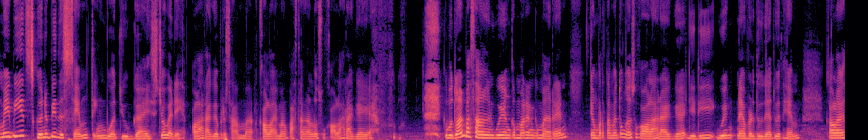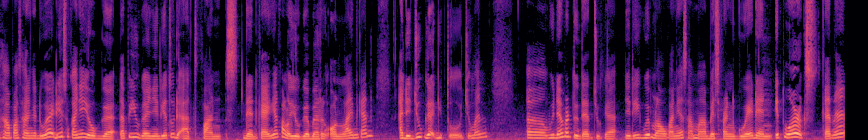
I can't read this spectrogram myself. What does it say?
Maybe it's gonna be the same thing buat you guys. Coba deh olahraga bersama kalau emang pasangan lo suka olahraga ya kebetulan pasangan gue yang kemarin-kemarin yang pertama tuh nggak suka olahraga jadi gue never do that with him. Kalau yang sama pasangan kedua dia sukanya yoga tapi yoganya dia tuh udah advance. Dan kayaknya kalau yoga bareng online kan ada juga gitu. Cuman uh, we never do that juga. Jadi gue melakukannya sama best friend gue dan it works. Karena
